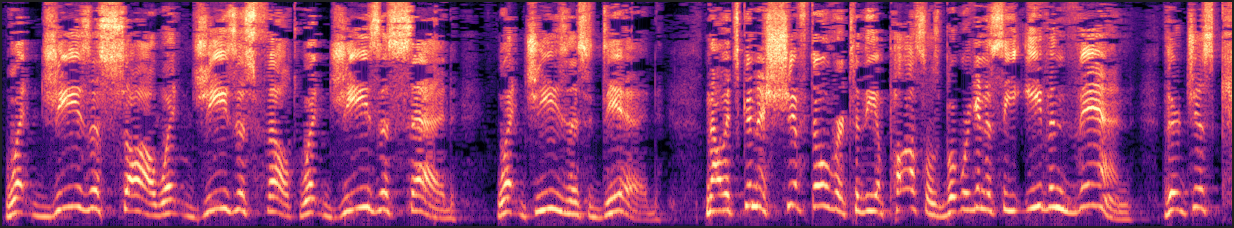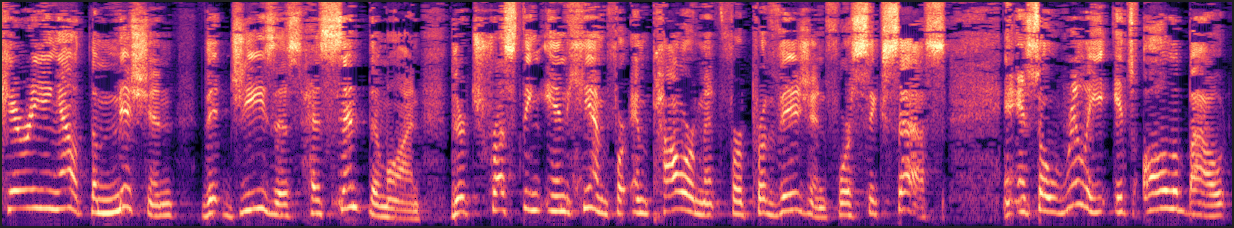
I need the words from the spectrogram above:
What Jesus saw, what Jesus felt, what Jesus said, what Jesus did. Now it's going to shift over to the apostles, but we're going to see even then, they're just carrying out the mission that Jesus has sent them on. They're trusting in Him for empowerment, for provision, for success. And so really, it's all about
